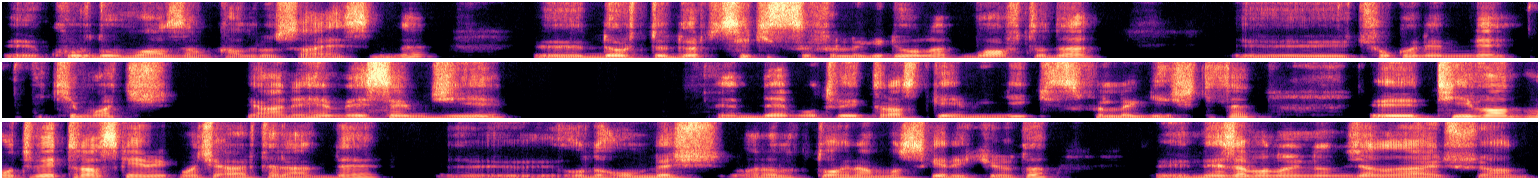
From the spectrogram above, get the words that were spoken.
E, kurduğu muazzam kadro sayesinde. E, 4'te 4, 8-0'la gidiyorlar. Bu hafta da e, çok önemli iki maç. Yani hem SMG'yi hem de Motivate Trust Gaming'i 2-0'la geçtiler. E, T1 Motivate Trust Gaming maçı ertelendi. E, o da 15 Aralık'ta oynanması gerekiyordu. E, ne zaman oynanacağına dair şu an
